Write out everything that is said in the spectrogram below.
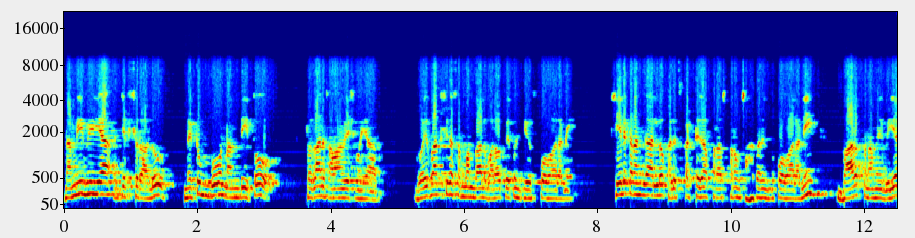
నమీబియా అధ్యక్షురాలు నెటుంబో నందితో ప్రధాని సమావేశమయ్యారు. ద్వైపాక్షిక సంబంధాలు బలోపేతం చేసుకోవాలని కీలక రంగాల్లో కలిసికట్టుగా పరస్పరం సహకరించుకోవాలని భారత్ నమీబియా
